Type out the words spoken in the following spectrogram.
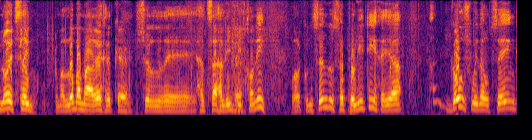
לא אצלנו. כלומר, לא במערכת כן. של uh, הצה"לית-ביטחונית, כן. אבל הקונסנזוס הפוליטי היה goes without saying,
